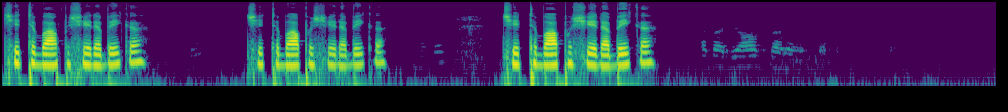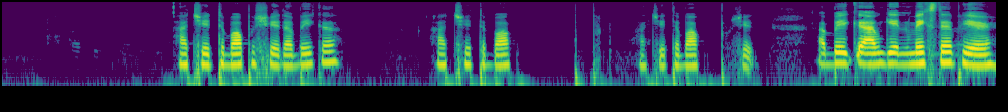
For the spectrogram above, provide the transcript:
Chitabaposhe Abika. Chitabaposhe Abika. Chitabaposhe Abika. How about y'all's brother is sick? Hachit. Hachitabapushe Abika. Hachitabak. Hachitabapushe. Abika, I'm getting mixed up here.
